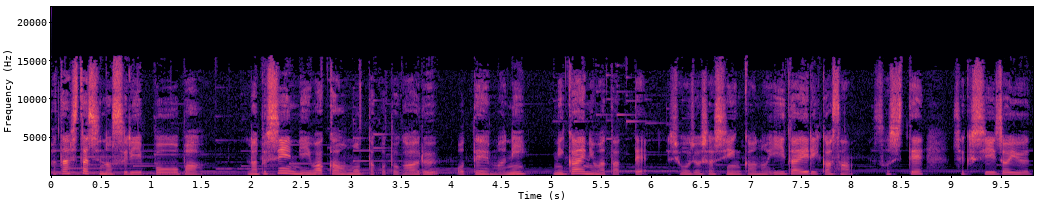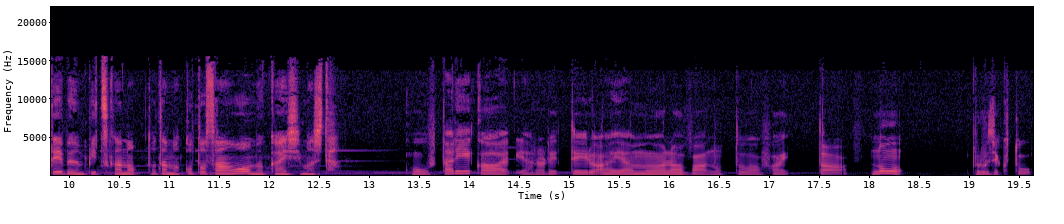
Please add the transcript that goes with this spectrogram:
私たちのスリープオーバーラブシーンに違和感を持ったことがある？をテーマに2回にわたって少女写真家の飯田絵梨香さんそしてセクシー女優で文筆家の戸田誠さんをお迎えしました。こう2人がやられている「I am a lover not a fighter」のプロジェクト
